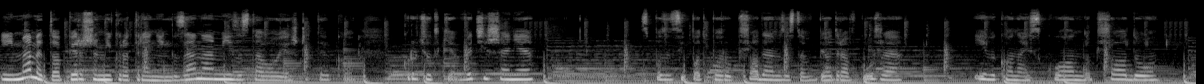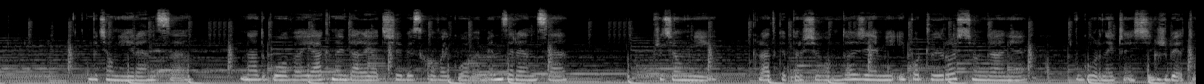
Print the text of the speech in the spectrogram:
I mamy to, pierwszy mikrotrening za nami, zostało jeszcze tylko króciutkie wyciszenie. Pozycji podporu przodem zostaw biodra w górze i wykonaj skłon do przodu. Wyciągnij ręce nad głowę, jak najdalej od siebie, schowaj głowę między ręce. Przyciągnij klatkę piersiową do ziemi i poczuj rozciąganie w górnej części grzbietu.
